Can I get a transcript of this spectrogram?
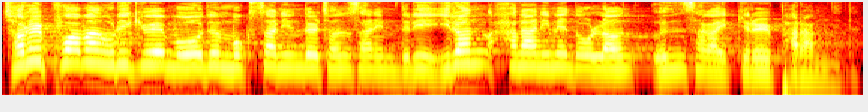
저를 포함한 우리 교회 모든 목사님들, 전사님들이 이런 하나님의 놀라운 은사가 있기를 바랍니다.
